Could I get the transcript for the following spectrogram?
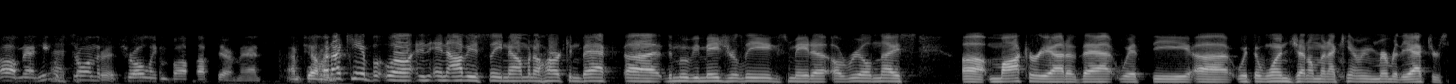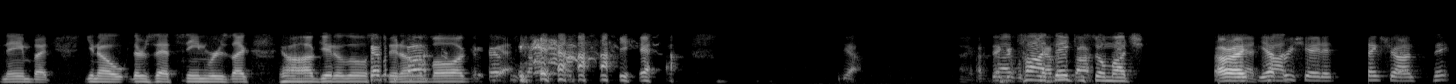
Oh man, he was That's throwing the petroleum ball up there, man. I'm telling you. But you. I can't. Well, and, and obviously now I'm going to harken back. Uh, the movie Major Leagues made a, a real nice uh, mockery out of that with the uh, with the one gentleman. I can't even remember the actor's name, but you know, there's that scene where he's like, oh, "I'll get a little Kevin spit on the Costner. ball." Yeah. yeah. Yeah. I think Uh, it was Todd, Kevin thank you so much. All right. Yeah, Yeah, appreciate it. Thanks, John. Thank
